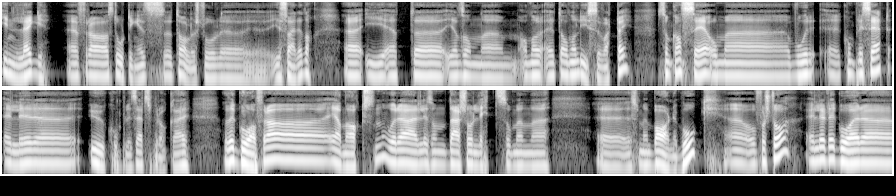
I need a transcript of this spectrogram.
innlegg fra Stortingets talerstol eh, i Sverige, da, eh, i, et, eh, i sånn, eh, et analyseverktøy som kan se om eh, hvor eh, komplisert eller eh, ukomplisert språket er. Og det går fra ene aksen, hvor det er, liksom, det er så lett som en eh, eh, som en barnebok eh, å forstå, eller det går eh,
